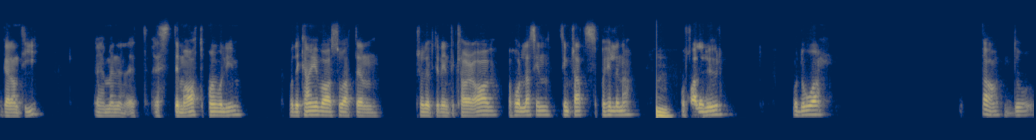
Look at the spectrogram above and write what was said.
garanti, eh, men ett estimat på en volym. Och det kan ju vara så att den produkten inte klarar av att hålla sin, sin plats på hyllorna Mm. och faller ur. Och då, ja, då,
